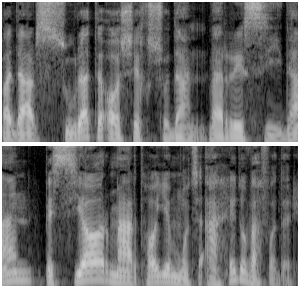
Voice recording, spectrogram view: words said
و در صورت عاشق شدن و رسیدن بسیار مردهای متعهد و وفاداری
